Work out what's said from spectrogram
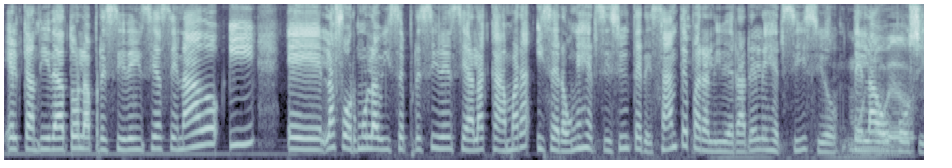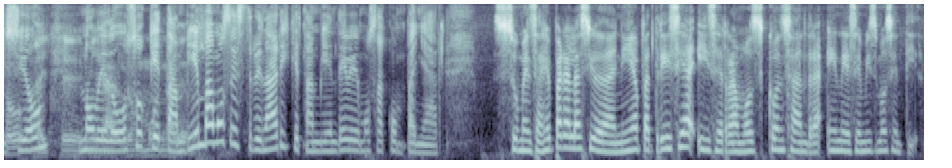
el candidato la presidencia Senado y eh, la fórmula vicepresidencial a Cámara y será un ejercicio interesante para liderar el ejercicio de la oposición novedoso que también vamos a estrenar y que también debemos acompañar. Su mensaje para la ciudadanía, Patricia, y cerramos con Sandra en ese mismo sentido.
